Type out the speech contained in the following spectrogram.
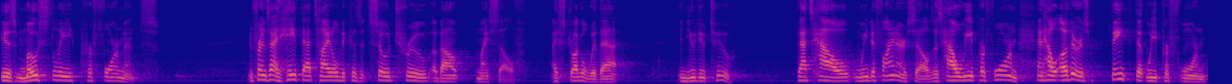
is Mostly Performance. And friends, I hate that title because it's so true about myself. I struggle with that, and you do too. That's how we define ourselves, is how we perform, and how others think that we perform,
